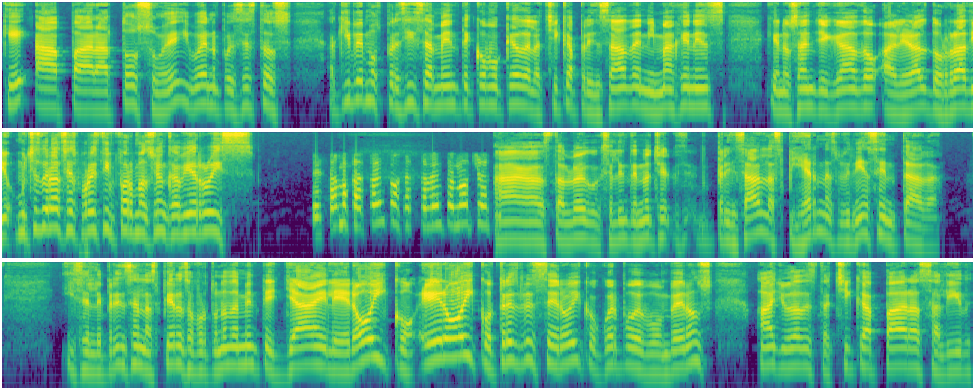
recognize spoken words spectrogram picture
qué aparatoso, ¿eh? Y bueno, pues estos, aquí vemos precisamente cómo queda la chica prensada en imágenes que nos han llegado al Heraldo Radio. Muchas gracias por esta información, Javier Ruiz. Estamos atentos, excelente noche. Ah, hasta luego, excelente noche. Prensadas las piernas, venía sentada y se le prensan las piernas. Afortunadamente ya el heroico, heroico, tres veces heroico cuerpo de bomberos ha ayudado a esta chica para salir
